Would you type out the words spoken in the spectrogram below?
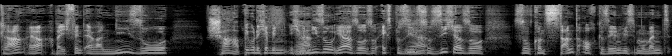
Klar, ja, aber ich finde, er war nie so, Sharp. Oder ich habe ihn, ich Ja. hab ihn nie so, ja, so, so explosiv, Ja. so sicher, so, so konstant auch gesehen, wie es im Moment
